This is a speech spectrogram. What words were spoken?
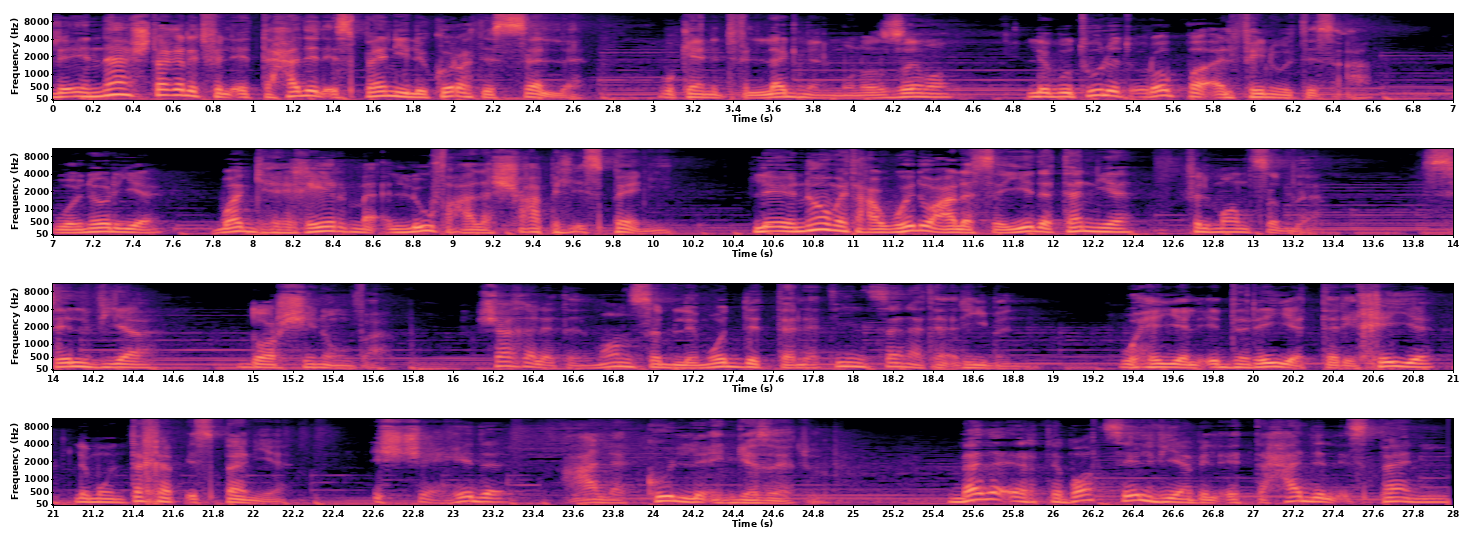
لأنها اشتغلت في الاتحاد الإسباني لكرة السلة وكانت في اللجنة المنظمة لبطولة أوروبا 2009 ونوريا وجه غير مألوف على الشعب الإسباني لأنهم اتعودوا على سيدة تانية في المنصب ده سيلفيا دورشينوفا. شغلت المنصب لمدة 30 سنة تقريبا وهي الإدارية التاريخية لمنتخب إسبانيا الشاهدة على كل إنجازاته. بدأ ارتباط سيلفيا بالاتحاد الإسباني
